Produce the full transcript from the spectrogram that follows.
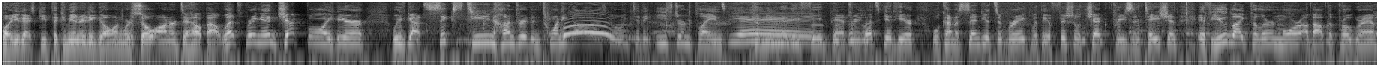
Well, you guys keep the community going. We're so honored to help out. Let's bring in Check Boy here. We've got $1,620 going to the Eastern Plains Community Food Pantry. Let's get here. We'll kind of send you to break with the official check presentation. If you'd like to learn more about the program,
